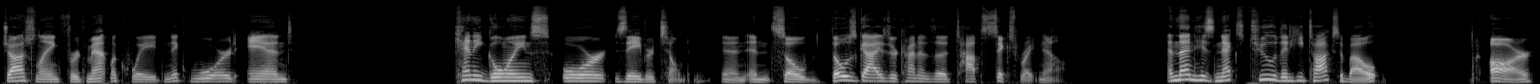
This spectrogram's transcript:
Josh Langford, Matt McQuaid, Nick Ward, and Kenny Goins or Xavier Tillman. And and so those guys are kind of the top six right now. And then his next two that he talks about are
